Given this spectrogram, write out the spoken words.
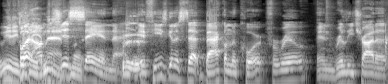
We ain't taking that. But I'm that, just but- saying that if he's gonna step back on the court for real and really try to,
